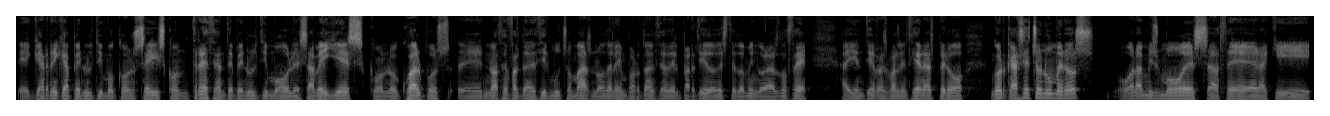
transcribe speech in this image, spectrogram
eh, Guernica penúltimo con seis, con trece ante penúltimo Les Abelles, con lo cual pues eh, no hace falta decir mucho más ¿no? de la importancia del partido de este domingo a las 12 ahí en tierras valencianas, pero Gorka, ¿has hecho números? ¿O ahora mismo es hacer aquí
